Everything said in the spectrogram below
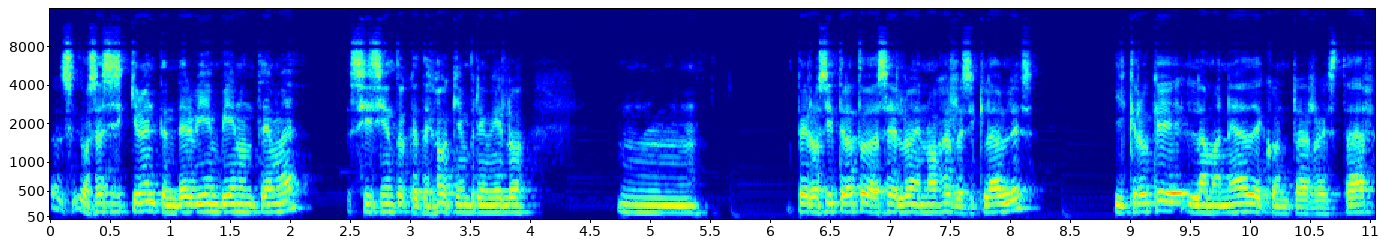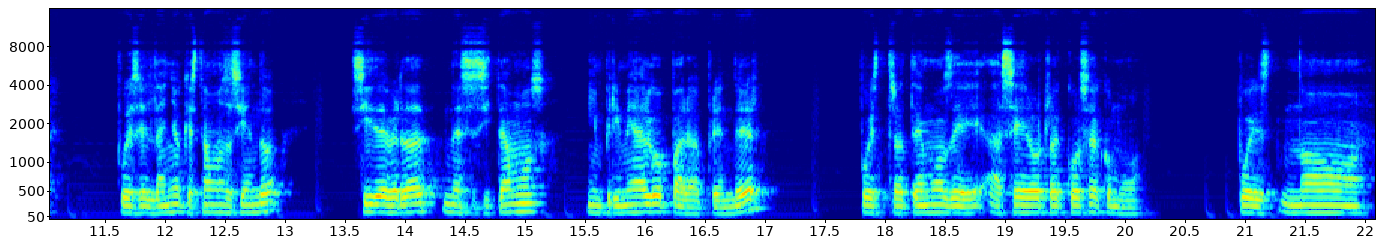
o sea, si quiero entender bien, bien un tema, sí siento que tengo que imprimirlo. Mm, pero sí trato de hacerlo en hojas reciclables. Y creo que la manera de contrarrestar, pues, el daño que estamos haciendo, si de verdad necesitamos imprimir algo para aprender, pues tratemos de hacer otra cosa como, pues, no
